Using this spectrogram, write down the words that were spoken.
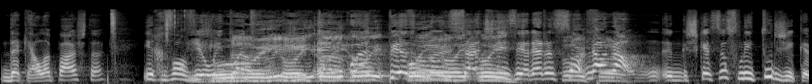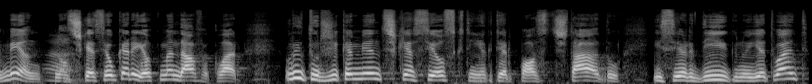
daquela pasta e resolveu, enquanto, oi, oi, enquanto Pedro Nuno Santos dizer era só. Foi, não, não, esqueceu-se liturgicamente. Ah. Não se esqueceu que era ele que mandava, claro. Liturgicamente esqueceu-se que tinha que ter posse de Estado e ser digno e atuante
